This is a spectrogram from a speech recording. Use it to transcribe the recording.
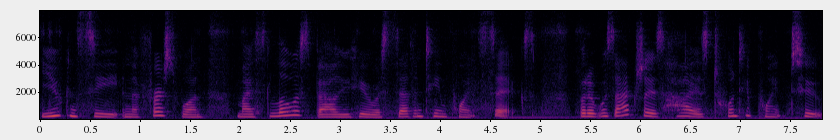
you can see in the first one, my lowest value here was 17.6, but it was actually as high as 20.2.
